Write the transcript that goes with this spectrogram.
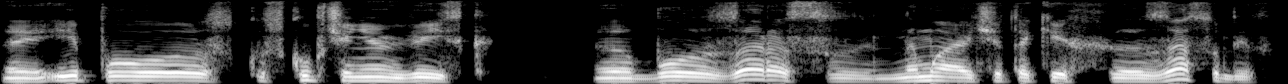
і по скупченням військ. Бо зараз, не маючи таких засобів,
